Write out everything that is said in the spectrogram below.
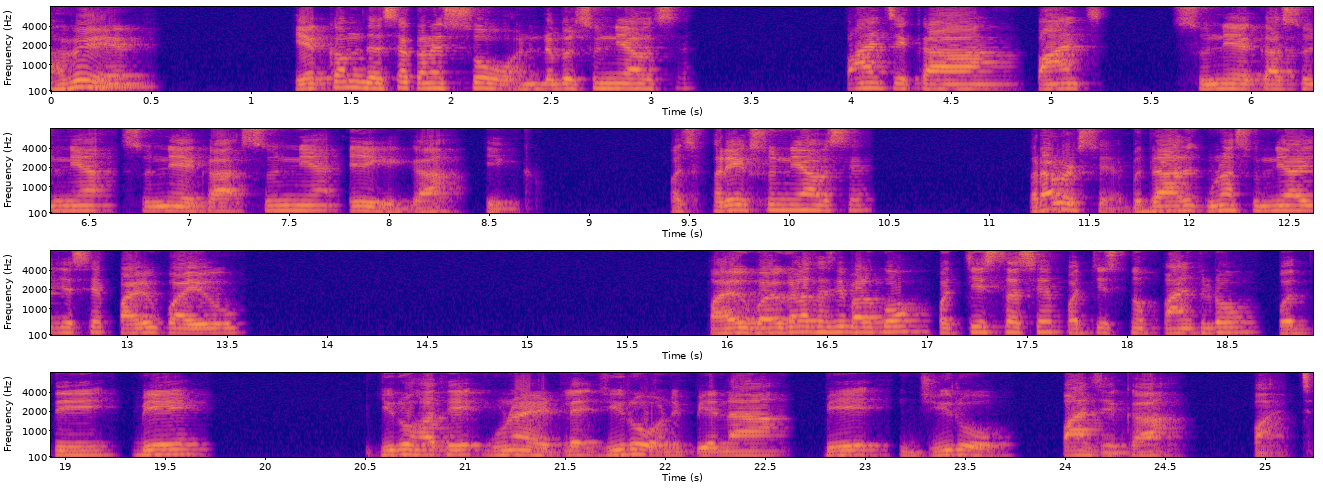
હવે એકમ દશક અને સો, અને ડબલ શૂન્ય આવશે. પાંચ એકા પાંચ, શૂન્ય એકા શૂન્ય શૂન્ય એકા શૂન્ય, એક એકા એક. પછી ફરી એક શૂન્ય આવશે. બરાબર છે? બધા ગુણા શૂન્ય આવી જશે. પાયું પાયું. પાયું પાયું કેટલા થશે બાળકો? પચીસ થશે. પચીસ નો પાંચડો વધી બે. જીરો સાથે ગુણા એટલે જીરો અને બે ના બે, જીરો, પાંચ એકા પાંચ.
